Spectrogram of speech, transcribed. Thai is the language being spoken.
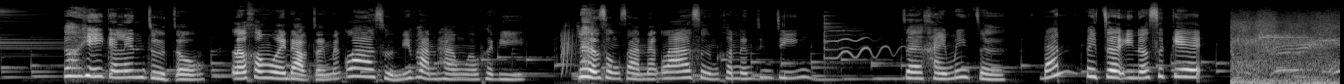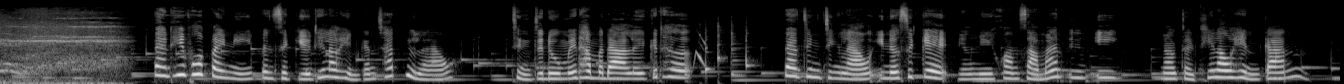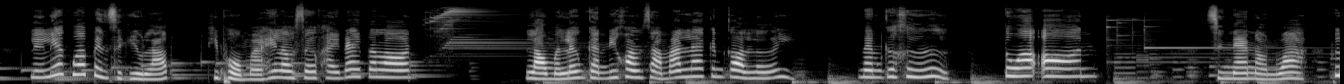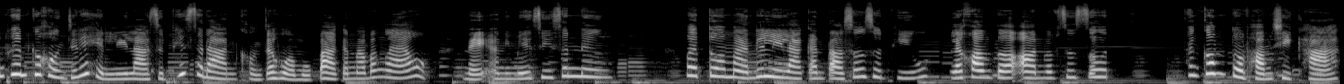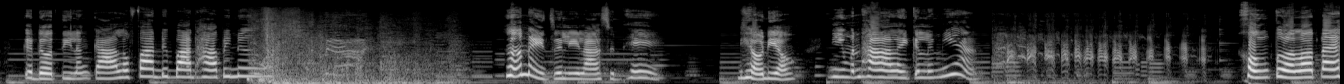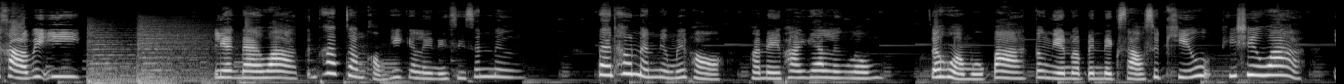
ก็พี่แกเล่นจู่โจม แล้วขโมยดาบจากนักล่าอสูรที่ผ่านทางมาพอดีแล้วสงสารนักล่าอสูรคนนั้นจริงๆ เจอใครไม่เจอ ดันไปเจออินโนสเกะแต่ที่พูดไปนี้เป็นสกิลที่เราเห็นกันชัดอยู่แล้ว ถึงจะดูไม่ธรรมดาเลยก็เถอะ แต่จริงๆ แล้วอินโนสเกะยังมีความสามารถอื่นอีก นอกจากที่เราเห็นกัน หรือเรียกว่าเป็นสกิลลับ ที่โผล่มาให้เราเซอร์ไพรส์ได้ตลอด เรามาเริ่มกันที่ความสามารถแรกกันก่อนเลย นั่นก็คือ ตัวอ่อน ซึ่งแน่นอนว่าเพื่อนๆก็คงจะได้เห็นลีลาสุดพิสดารของเจ้าหัวหมูป่ากันมาบ้างแล้ว ในอนิเมะซีซั่นหนึ่งเปิดตัวมาด้วยลีลาการต่อสู้สุดผิว และความตัวอ่อนแบบสุดๆ ทั้งก้มตัวพร้อมฉีกขากระโดดตีลังกาแล้วฟาดด้วยบาทาไปหนึ่ง แล้วไหนจะลีลาสุดเท่ เดี๋ยวเดี๋ยวนี่มันทาอะไรกันละเนี่ย ของตัวรอดใต้ขาวิอีเรียกได้ว่าเป็นภาพจำของพี่กันเลยในซีซั่นหนึ่ง แต่เท่านั้นยังไม่พอ เพราะในภาคย่าเลิงล้มจะหัวหมูป่าต้องเนียนมาเป็นเด็กสาวสุดคิ้วที่ชื่อว่า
